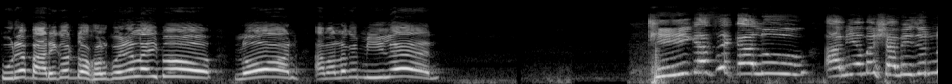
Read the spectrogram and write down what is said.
পুরো বাড়িঘর দখল করে লাইব। লোন, আমার লগে মিলেন। ঠিক আছে, কালু। আমি আমার স্বামীর জন্য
